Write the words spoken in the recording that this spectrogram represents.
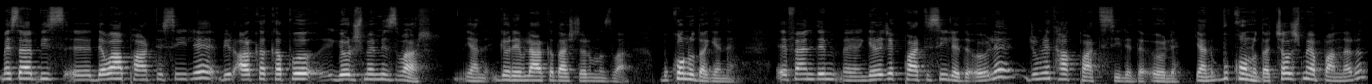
mesela biz e, Deva Partisi ile bir arka kapı görüşmemiz var. Yani görevli arkadaşlarımız var. Bu konuda gene. Efendim e, Gelecek Partisi ile de öyle, Cumhuriyet Halk Partisi ile de öyle. Yani bu konuda çalışma yapanların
